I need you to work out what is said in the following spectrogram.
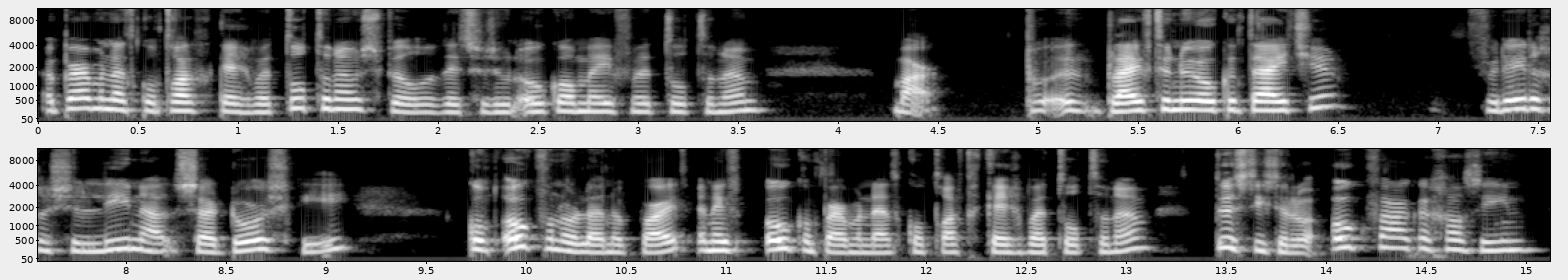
een permanent contract gekregen bij Tottenham. Speelde dit seizoen ook al mee voor Tottenham. Maar blijft er nu ook een tijdje. Verdediger Jelina Sardorski komt ook van Orlando Pride en heeft ook een permanent contract gekregen bij Tottenham. Dus die zullen we ook vaker gaan zien.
